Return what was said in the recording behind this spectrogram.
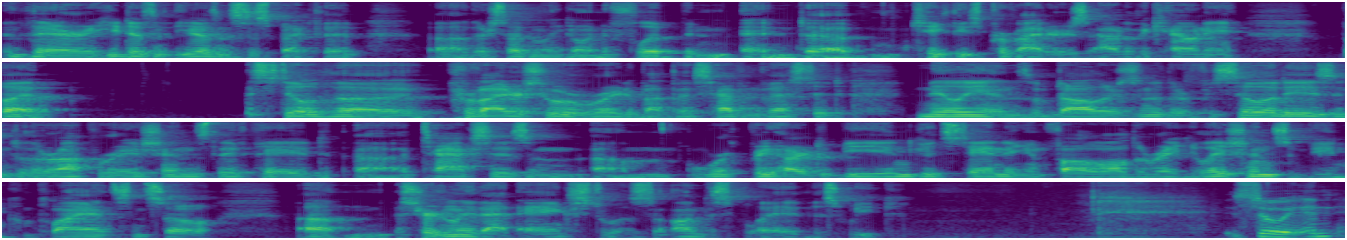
there, he doesn't he doesn't suspect that uh, they're suddenly going to flip and and uh, kick these providers out of the county, but still the providers who are worried about this have invested millions of dollars into their facilities into their operations. They've paid uh, taxes and um, worked pretty hard to be in good standing and follow all the regulations and be in compliance. And so um, certainly that angst was on display this week so and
